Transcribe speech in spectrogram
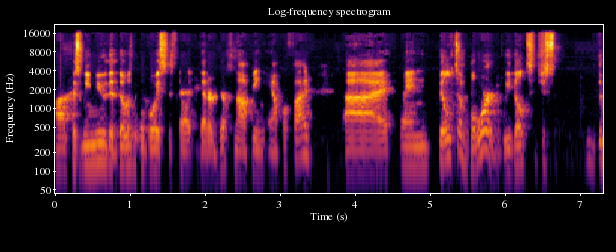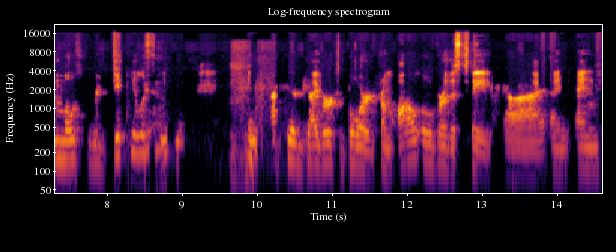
because uh, we knew that those are the voices that, that are just not being amplified, uh, and built a board. We built just the most ridiculously mm-hmm. impacted, diverse board from all over the state, uh, and and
